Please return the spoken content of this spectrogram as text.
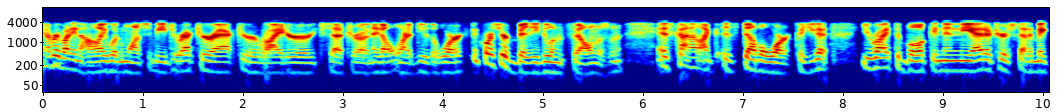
everybody in Hollywood wants to be director, actor, writer, etc., and they don't want to do the work. Of course, they're busy doing films. And it's kind of like it's double work because you got you write the book, and then the editor's got to make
